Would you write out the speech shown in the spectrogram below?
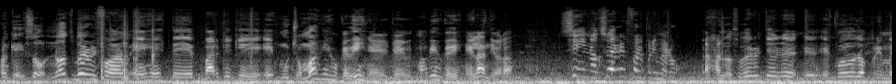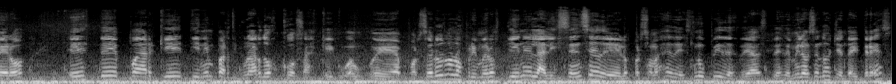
Ok, so Knott's Berry Farm es este parque que es mucho más viejo que Disney, que más viejo que Disneylandia, ¿verdad? Sí, Knox Berry fue el primero. Ajá, Knott's Berry tiene- eh, fue uno de los primeros. Este parque tiene en particular dos cosas, que eh, por ser uno de los primeros tiene la licencia de los personajes de Snoopy desde, desde 1983.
